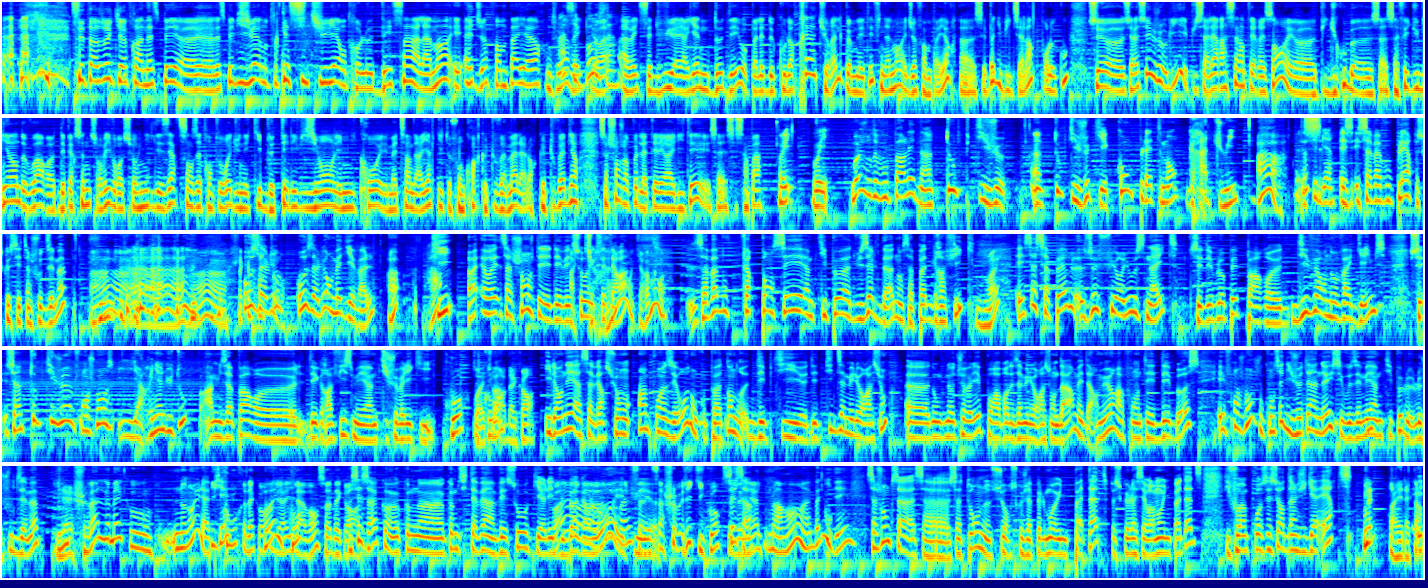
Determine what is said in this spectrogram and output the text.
C'est un jeu qui offre un aspect, euh, un aspect visuel, en tout cas situé entre le dessin à la main et Edge of Empire. Tu vois, Ah, c'est avec, beau, ouais, ça. avec cette vue aérienne 2D aux palettes de couleurs très naturelles, comme l'était finalement Edge of Empire. Euh, c'est pas du pixel art pour le coup. C'est euh, assez joli et puis ça a l'air assez intéressant. Et, euh, et puis du coup, bah, ça, ça fait du bien de voir euh, des personnes survivre sur une île déserte sans être entouré d'une équipe de télévision, les micros et les médecins derrière qui te font croire que tout va mal alors que tout va bien. Ça change un peu de la télé-réalité et c'est sympa. Oui, oui. Moi, je voudrais vous parler d'un tout petit jeu Un tout petit jeu qui est complètement gratuit. Ah, Ça, c'est bien. Et, et ça va vous plaire parce que c'est un shoot 'em up ah, ah, aux allures, aux allures médiévales. Ah. Qui, ouais, ouais, ça change des, des vaisseaux, Ah, etc. carrément. Ça va vous faire penser un petit peu à du Zelda dans sa patte graphique. Ouais. Et ça s'appelle The Furious Knight. C'est développé par euh, Diver Nova Games. C'est un tout petit jeu, franchement, il n'y a rien du tout. Enfin, mis à part euh, des graphismes et un petit chevalier qui court. Quoi, tu Court, vois. d'accord. Il en est à sa version 1.0, donc on peut attendre des, petits, des petites améliorations. Euh, donc notre chevalier pour avoir des améliorations d'armes et d'armure, affronter des boss. Et franchement, je vous conseille d'y jeter un œil si vous aimez un petit peu le, le shoot 'em up. Il est à cheval, le mec, ou? Non, non, il est à il pied. court, d'accord. Ouais, il, il il court. avance, ouais, d'accord. C'est ça, comme, comme, un- comme si tu avais un vaisseau qui allait Ouais, du bas vers le haut. ouais, et ouais, puis, c'est euh, c'est un chevalier qui court, c'est c'est ça. génial. Marrant, ouais, bonne idée. Sachant que ça, ça, ça tourne sur ce que j'appelle moi une patate, parce que là c'est vraiment une patate, il faut un processeur d'un gigahertz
